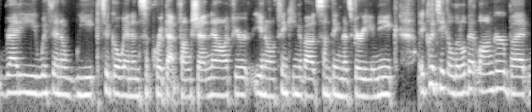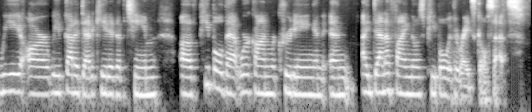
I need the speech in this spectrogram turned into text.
ready within a week to go in and support that function. Now, if you're, you know, thinking about something that's very unique, it could take a little bit longer, but we are we've got a dedicated of team of people that work on recruiting and and identifying those people with the right skill sets.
